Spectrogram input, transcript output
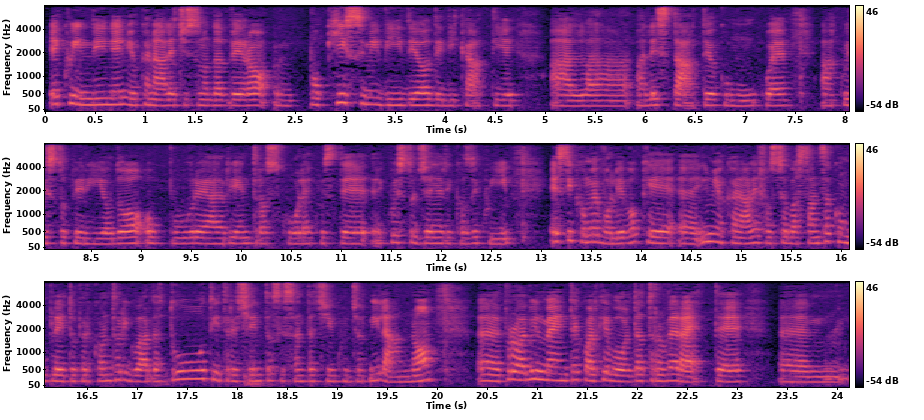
e quindi nel mio canale ci sono davvero eh, pochissimi video dedicati all'estate o comunque a questo periodo oppure al rientro a scuola e queste, questo genere di cose qui. E siccome volevo che eh, il mio canale fosse abbastanza completo per quanto riguarda tutti i 365 giorni l'anno eh, probabilmente qualche volta troverete ehm,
